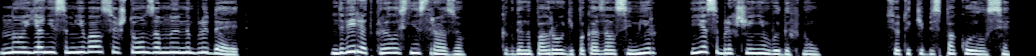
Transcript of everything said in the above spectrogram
но я не сомневался, что он за мной наблюдает. Дверь открылась не сразу. Когда на пороге показался мир, я с облегчением выдохнул. Все-таки беспокоился.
